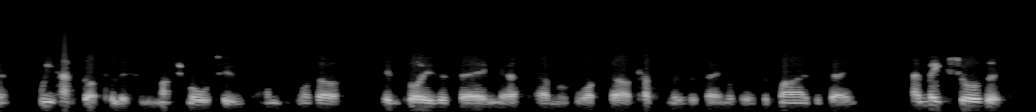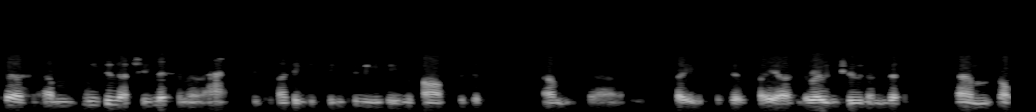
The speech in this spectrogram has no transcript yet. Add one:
uh, we have got to listen much more to um, what our employees are saying, uh, um, what our customers are saying, what our suppliers are saying, and make sure that um, we do actually listen and act because I think it's been too easy in the past to just um, uh, say, say uh, their own tune and um, not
